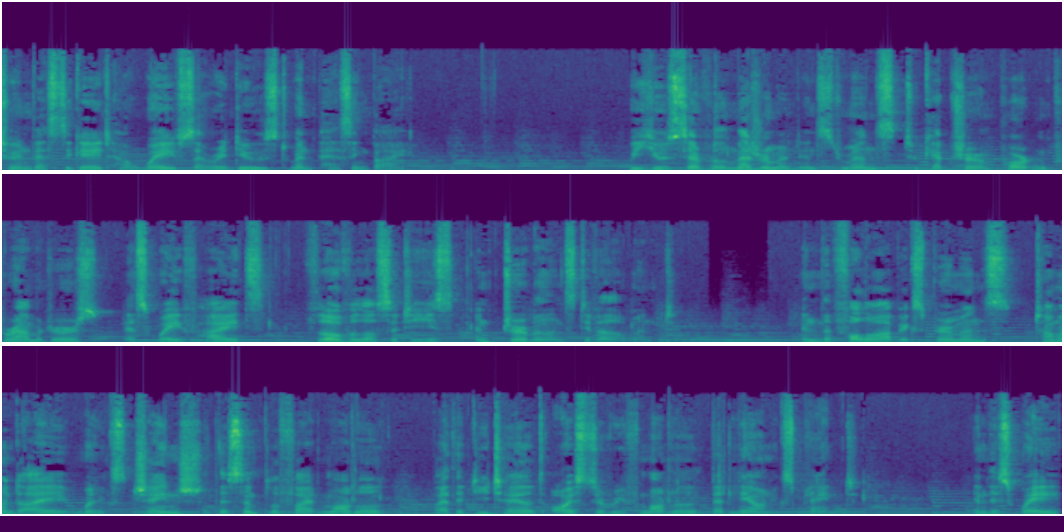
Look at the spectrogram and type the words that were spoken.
to investigate how waves are reduced when passing by. We use several measurement instruments to capture important parameters as wave heights, flow velocities, and turbulence development. In the follow-up experiments, Tom and I will exchange the simplified model by the detailed oyster reef model that Leon explained. In this way,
